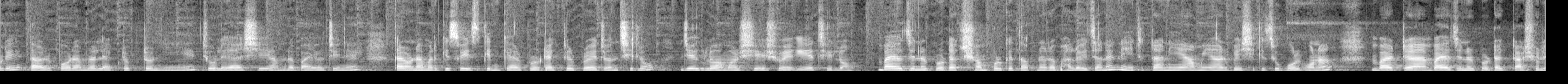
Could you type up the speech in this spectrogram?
করে তারপর আমরা ল্যাপটপটা নিয়ে চলে আসি আমরা বায়োজিনে। কারণ আমার কিছু স্কিন কেয়ার প্রোডাক্টের প্রয়োজন ছিল, যেগুলো আমার শেষ হয়ে গিয়েছিল। বায়োজিনের প্রোডাক্ট সম্পর্কে তো আপনারা ভালোই জানেন, এটা নিয়ে আমি আর বেশি কিছু বলব না। বাট বায়োজিনের প্রোডাক্ট আসলে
